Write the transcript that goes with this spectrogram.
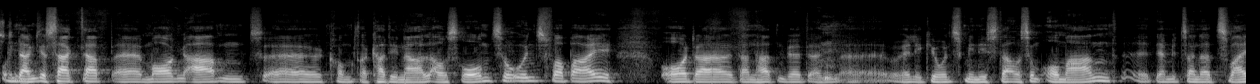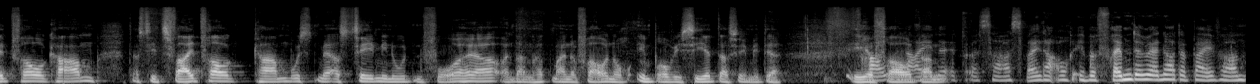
und dann gesagt habe, äh, morgen Abend äh, kommt der Kardinal aus Rom zu uns vorbei oder dann hatten wir den äh, Religionsminister aus dem Oman, äh, der mit seiner Zweitfrau kam. Dass die Zweitfrau kam, wussten wir erst zehn Minuten vorher. Und dann hat meine Frau noch improvisiert, dass sie mit der Ehefrau Frau dann etwas saß, weil da auch eben fremde Männer dabei waren,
